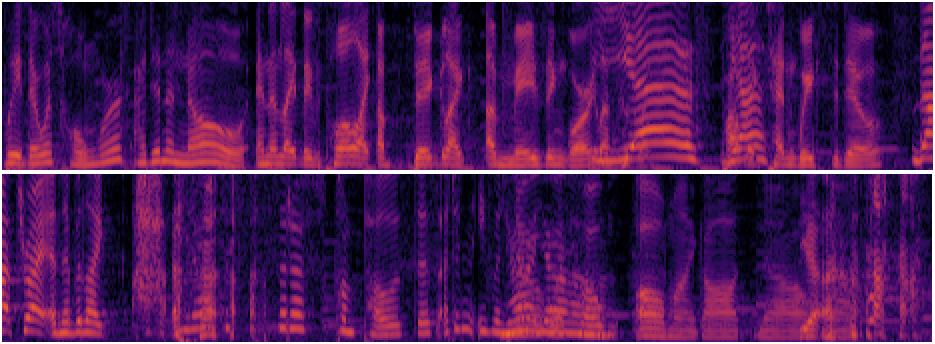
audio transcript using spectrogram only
wait, there was homework? I didn't know. And then like they pull like a big like amazing work that took like, yes, probably yes, like ten weeks to do. that's right. And they'd be like, ah, you know, I just sort of composed this. I didn't even Yeah, know it was home. Oh my god, no. Yeah. no.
